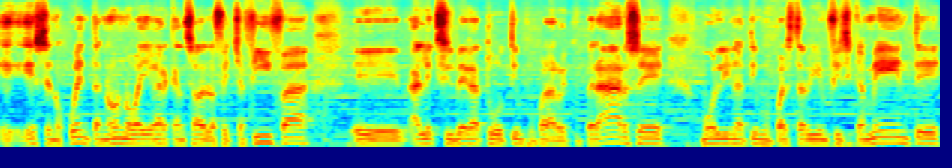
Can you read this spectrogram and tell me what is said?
ese no cuenta, ¿no? No va a llegar cansado de la fecha FIFA. Eh, Alexis Vega tuvo tiempo para recuperarse. Molina tiempo para estar bien físicamente.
